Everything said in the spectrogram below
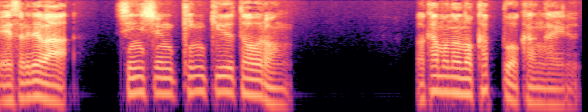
えー、それでは、新春緊急討論。若者のカップを考える。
